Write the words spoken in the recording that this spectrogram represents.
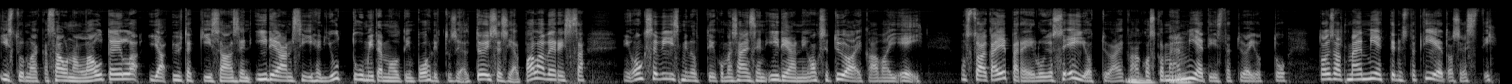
istun vaikka saunan lauteilla ja yhtäkkiä saan sen idean siihen juttuun, mitä me oltiin pohdittu siellä töissä, siellä palaverissa, niin onko se viisi minuuttia, kun mä sain sen idean, niin onko se työaikaa vai ei? Musta on aika epäreilu, jos se ei ole työaikaa, mm. koska mähän mm. mietin sitä työjuttua. Toisaalta mä en miettinyt sitä tietoisesti.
